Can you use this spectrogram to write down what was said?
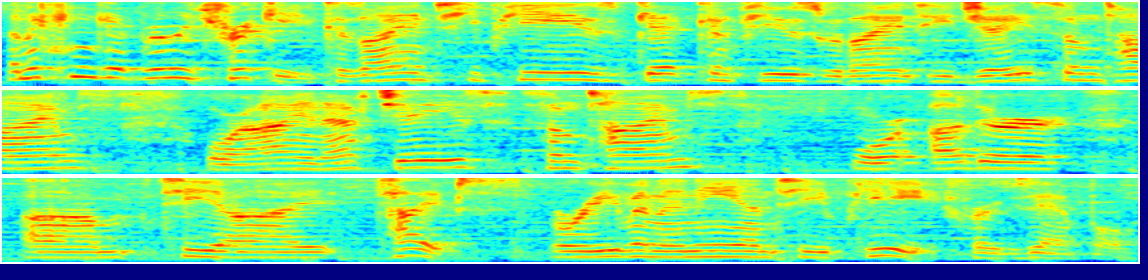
and it can get really tricky because INTPs get confused with INTJs sometimes or INFJs sometimes or other um, TI types, or even an ENTP, for example.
